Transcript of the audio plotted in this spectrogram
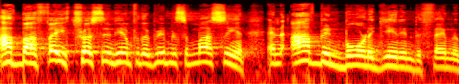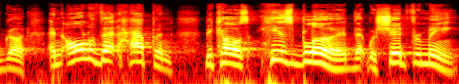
I've by faith trusted in Him for the forgiveness of my sin, and I've been born again into the family of God. And all of that happened because His blood that was shed for me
